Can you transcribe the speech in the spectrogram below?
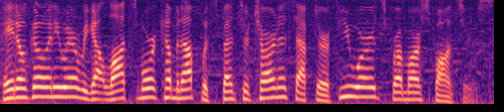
Hey, don't go anywhere. We got lots more coming up with Spencer Charnas after a few words from our sponsors.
